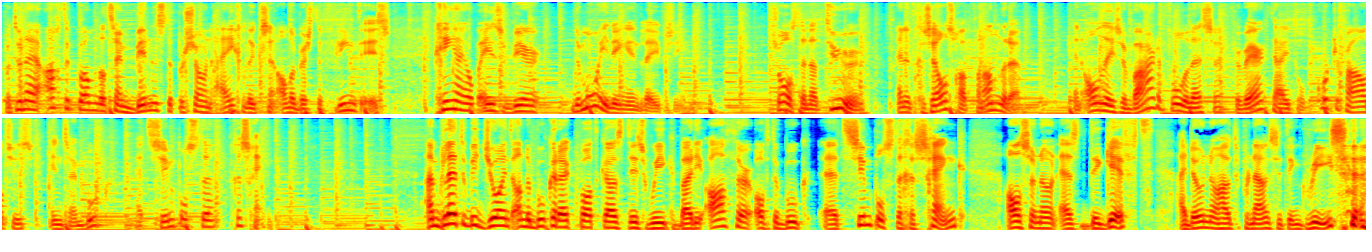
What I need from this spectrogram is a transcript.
Maar toen hij erachter kwam dat zijn binnenste persoon eigenlijk zijn allerbeste vriend is, ging hij opeens weer de mooie dingen in het leven zien. Zoals de natuur en het gezelschap van anderen. En al deze waardevolle lessen verwerkte hij tot korte verhaaltjes in zijn boek Het Simpelste Geschenk. I'm glad to be joined on the Boekarek podcast this week by the author of the book Het Simpelste Geschenk, also known as The Gift. I don't know how to pronounce it in Greece.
